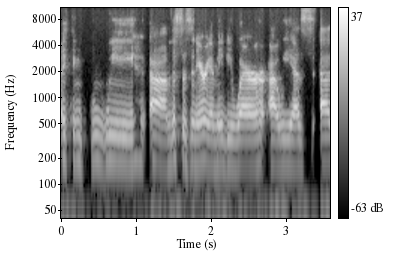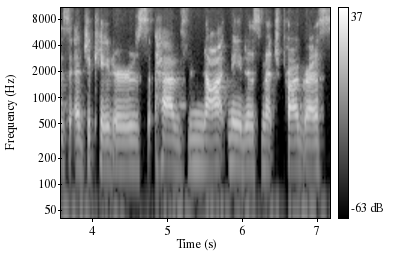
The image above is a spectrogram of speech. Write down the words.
I think we um, this is an area maybe where uh, we as as educators have not made as much progress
